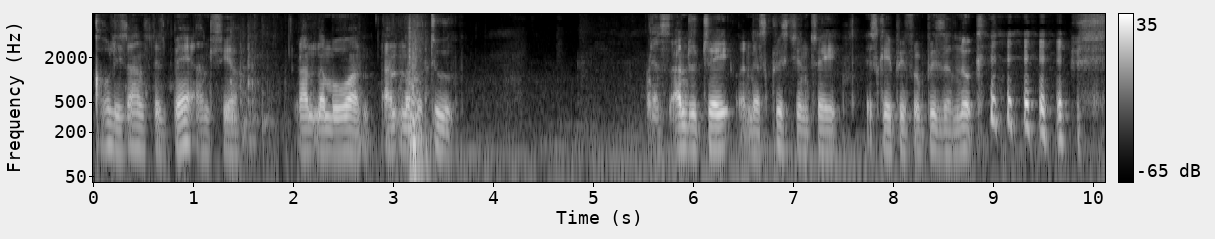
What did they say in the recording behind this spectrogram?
Call these ants, there's bare ants here. Ant number one, ant number two. That's Andrew Tate and that's Tristan Tate escaping from prison. Look.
